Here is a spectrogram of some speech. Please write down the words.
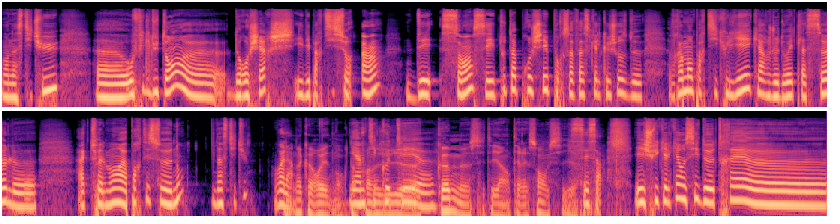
mon institut, au fil du temps de recherche, il est parti sur un des sens et tout approché pour que ça fasse quelque chose de vraiment particulier, car je dois être la seule euh, actuellement à porter ce nom d'institut. Voilà. D'accord, ouais. Donc d'un un point de vue, côté, euh, comme c'était intéressant aussi. euh. C'est ça. Et je suis quelqu'un aussi de très. euh,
